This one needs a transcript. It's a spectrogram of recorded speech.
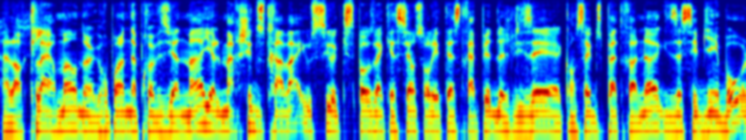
Alors, clairement, on a un gros problème d'approvisionnement. Il y a le marché du travail aussi là, qui se pose la question sur les tests rapides. Je lisais le conseil du patronat qui disait c'est bien beau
